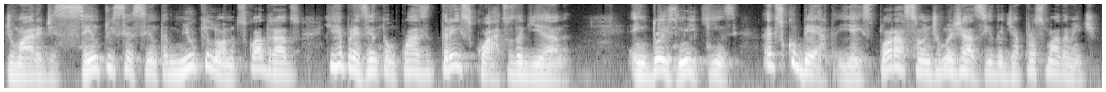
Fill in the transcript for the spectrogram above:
de uma área de 160 mil quilômetros quadrados que representam quase três quartos da Guiana. Em 2015, a descoberta e a exploração de uma jazida de aproximadamente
